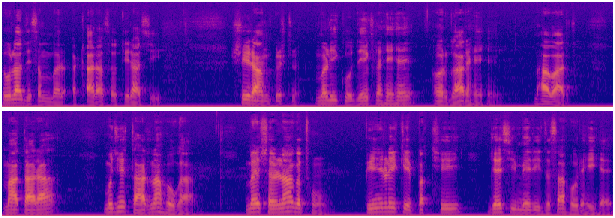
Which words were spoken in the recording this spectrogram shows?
16 दिसंबर अठारह श्री राम कृष्ण मणि को देख रहे हैं और गा रहे हैं। भावार्थ, माँ तारा, मुझे तारना होगा। मैं शरणागत हूँ। पिंजड़े के पक्षी जैसी मेरी दशा हो रही है।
